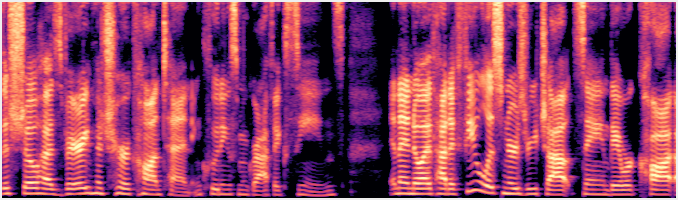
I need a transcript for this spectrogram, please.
the show has very mature content, including some graphic scenes. And I know I've had a few listeners reach out saying they were caught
